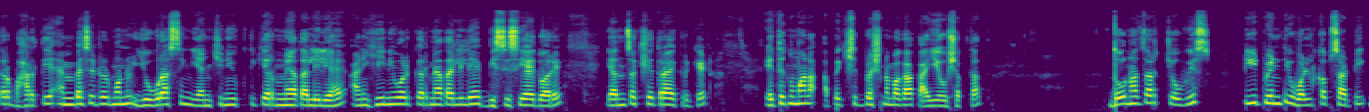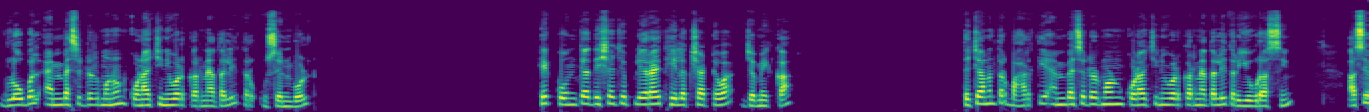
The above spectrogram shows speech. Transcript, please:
तर भारतीय ॲम्बॅसिडर म्हणून युवराज सिंग यांची नियुक्ती करण्यात आलेली आहे आणि ही निवड करण्यात आलेली आहे बी सी सी आयद्वारे यांचं क्षेत्र आहे क्रिकेट. येथे तुम्हाला अपेक्षित प्रश्न बघा काय येऊ शकतात. दोन हजार चोवीस टी ट्वेंटी वर्ल्ड कपसाठी ग्लोबल अँबॅसेडर म्हणून कोणाची निवड करण्यात आली? तर उसेन बोल्ट. हे कोणत्या देशाचे प्लेअर आहेत हे लक्षात ठेवा. जमेका. त्याच्यानंतर भारतीय अँबॅसेडर म्हणून कोणाची निवड करण्यात आली? तर युवराज सिंग. असे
